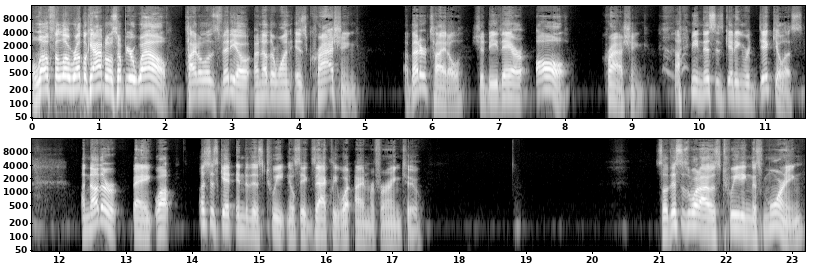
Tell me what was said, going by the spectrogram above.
Hello, fellow Rebel Capitalists. Hope you're well. Title of this video Another one is crashing. A better title should be They are all crashing. I mean, this is getting ridiculous. Another bank, well, let's just get into this tweet and you'll see exactly what I'm referring to. So, this is what I was tweeting this morning,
